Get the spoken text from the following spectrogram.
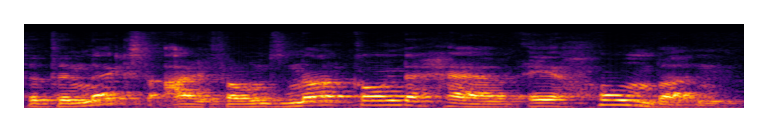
that the next iPhone's not going to have a home button.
